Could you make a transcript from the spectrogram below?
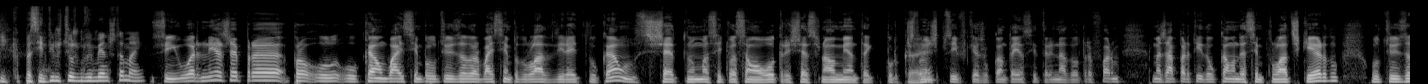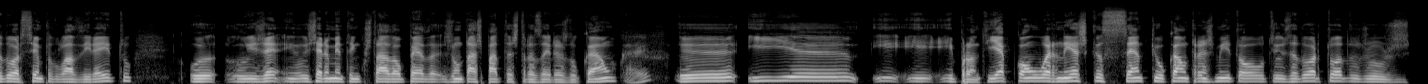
E que, para sentir os teus movimentos também. Sim, o arnês é para, para o, o, cão vai sempre, o utilizador vai sempre do lado direito do cão, exceto numa situação ou outra, excepcionalmente, por questões okay. específicas, o cão tem a ser treinado de outra forma, mas à partida o cão anda sempre do lado esquerdo, o utilizador sempre do lado direito, ligeiramente encostado ao pé, de, junto às patas traseiras do cão. Okay. Uh, e, uh, e, e, pronto, e é com o arnês que se sente que o cão transmite ao utilizador todos os,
